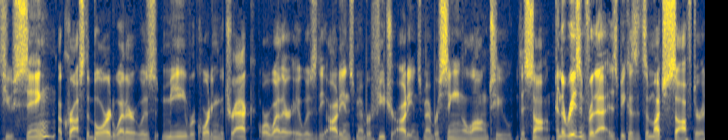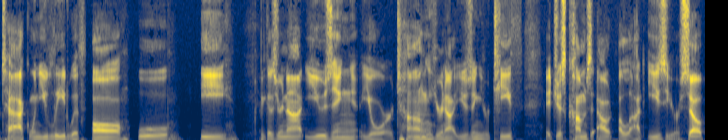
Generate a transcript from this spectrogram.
to sing across the board, whether it was me recording the track or whether it was the audience member, future audience member, singing along to the song. And the reason for that is because it's a much softer attack when you lead with all, ooh, e, because you're not using your tongue, you're not using your teeth it just comes out a lot easier. So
